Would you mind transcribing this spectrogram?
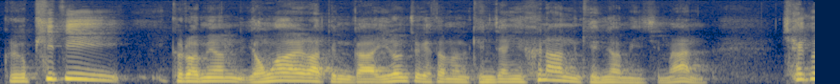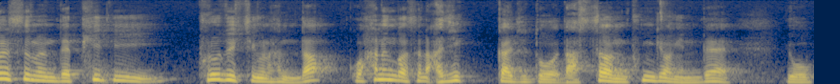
그리고 PD 그러면 영화라든가 이런 쪽에서는 굉장히 흔한 개념이지만 책을 쓰는데 PD 프로듀싱을 한다고 하는 것은 아직까지도 낯선 풍경인데 요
